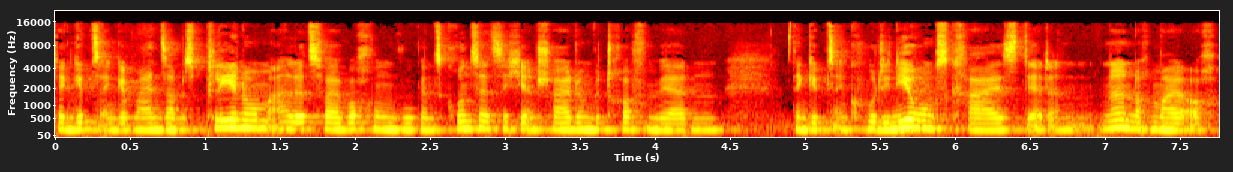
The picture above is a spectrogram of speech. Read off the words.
Dann gibt es ein gemeinsames Plenum alle zwei Wochen, wo ganz grundsätzliche Entscheidungen getroffen werden. Dann gibt es einen Koordinierungskreis, der dann ne, nochmal auch,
